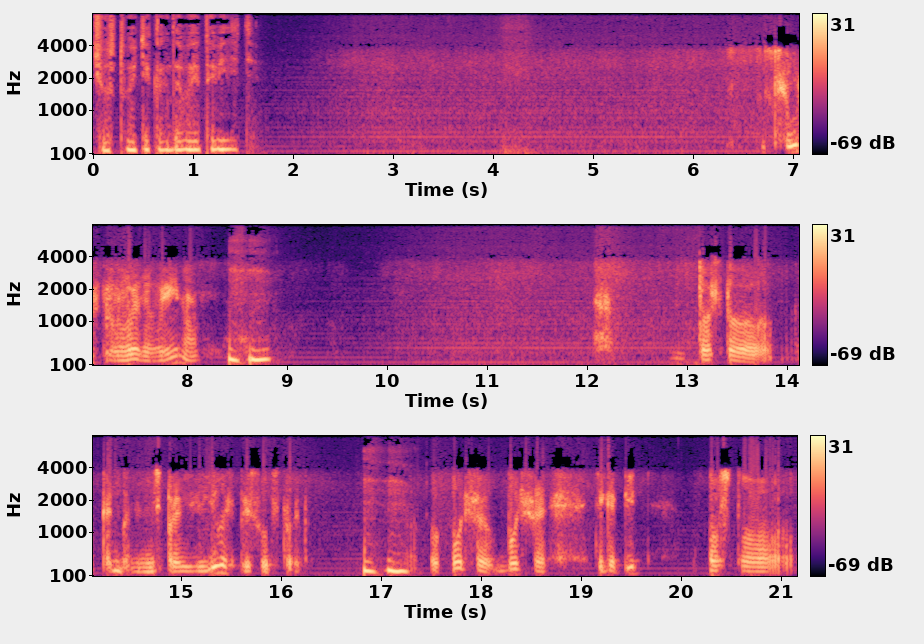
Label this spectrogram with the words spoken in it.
чувствуете, когда вы это видите? Чувствую в это время Мгм. то, что как бы несправедливость присутствует. Больше, больше тягопит то, что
